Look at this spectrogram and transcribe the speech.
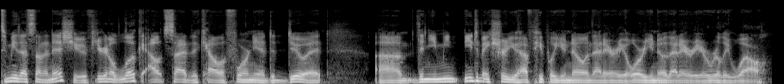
to me that's not an issue. If you're going to look outside of California to do it, um, then you need to make sure you have people you know in that area or you know that area really well.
